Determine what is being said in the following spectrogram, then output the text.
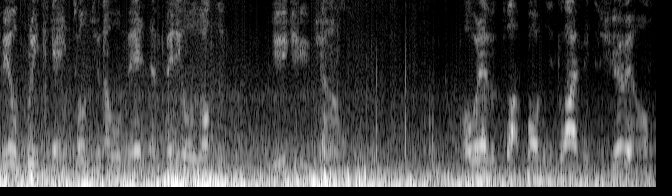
feel free to get in touch and I will make them videos on the YouTube channel or whatever platform you'd like me to share it on.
